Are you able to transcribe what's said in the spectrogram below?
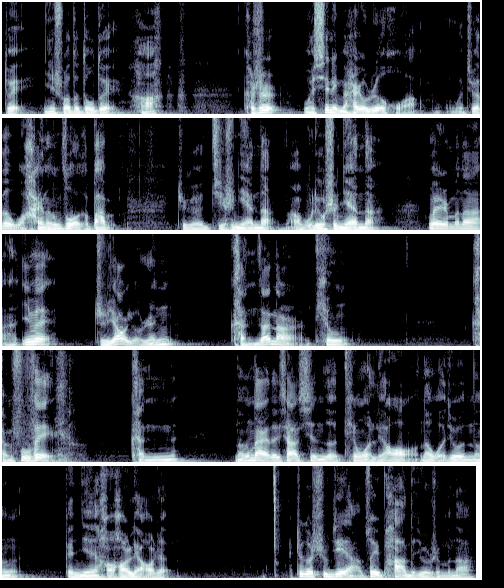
对，您说的都对哈。可是我心里面还有热火，我觉得我还能做个八，这个几十年的啊，五六十年的。为什么呢？因为只要有人肯在那儿听，肯付费，肯能耐得下性子听我聊，那我就能跟您好好聊着。这个世界啊，最怕的就是什么呢？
